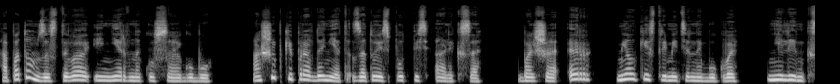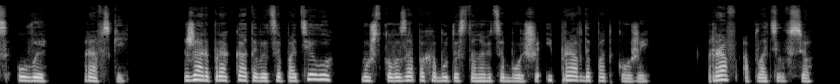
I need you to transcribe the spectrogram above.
А потом застываю и нервно кусаю губу. Ошибки, правда, нет, зато есть подпись Алекса. Большая «Р», мелкие стремительные буквы. Не Линкс, увы, Равский. Жар прокатывается по телу, мужского запаха будто становится больше, и правда под кожей. Раф оплатил все.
